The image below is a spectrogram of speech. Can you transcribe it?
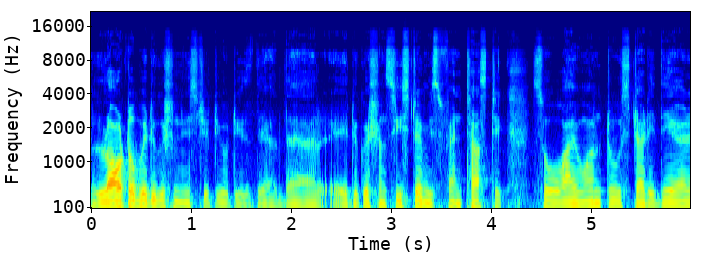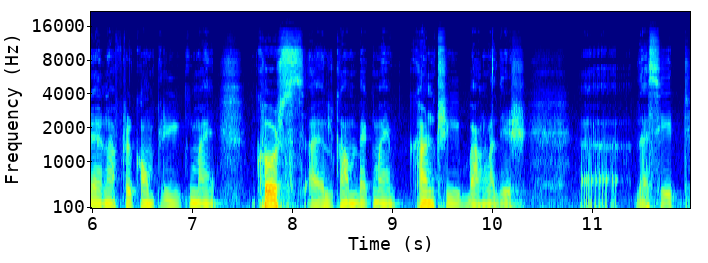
A lot of education institute is there. Their education system is fantastic. So I want to study there, and after completing my course, I will come back my country, Bangladesh. Uh, that's it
